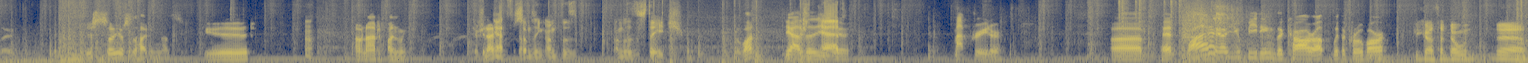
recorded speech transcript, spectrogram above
there. Just so you're still hiding. That's good. Huh. Oh, now I have to find them. There's Did an I? ad for something under the, under the stage. The what? Yeah, There's an the ad. uh, map creator. Um, Ed, why are you beating the car up with a crowbar? Because I don't uh,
